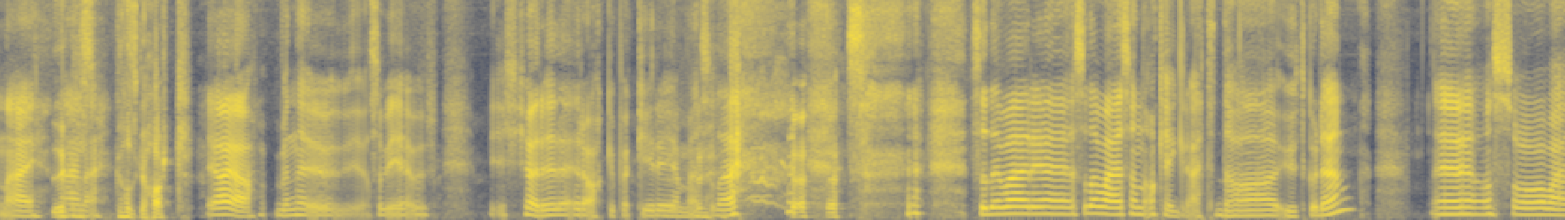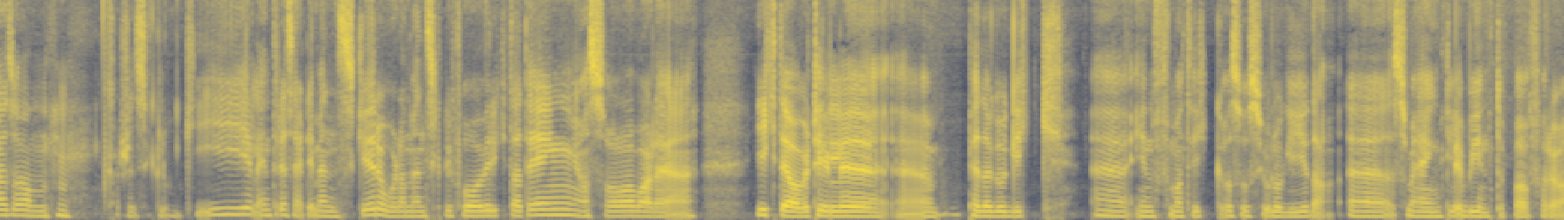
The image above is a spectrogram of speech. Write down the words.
nei, Det er nei, ganske, hardt. Ja, ja. Men altså, vi, vi kjører rake pucker hjemme, så det så, så det var Så da var jeg sånn Ok, greit, da utgår den. Og så var jeg sånn hm, Kanskje psykologi, eller interessert i mennesker, og hvordan mennesker blir påvirket av ting. Og så var det Gikk det over til eh, pedagogikk eh, informatikk og sosiologi, da, eh, som jeg egentlig begynte på for å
